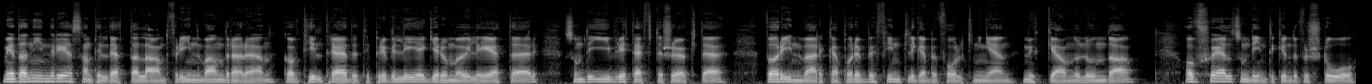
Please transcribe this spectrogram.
Medan inresan till detta land för invandraren gav tillträde till privilegier och möjligheter som de ivrigt eftersökte, var inverka på den befintliga befolkningen mycket annorlunda. Av skäl som de inte kunde förstå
